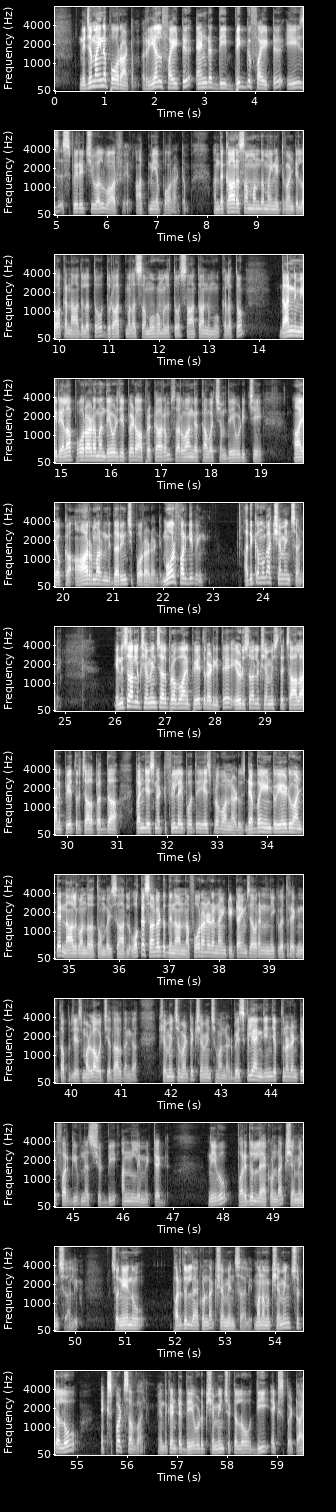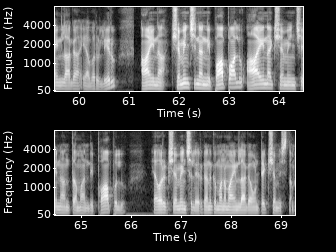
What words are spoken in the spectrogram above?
నిజమైన పోరాటం. Real fight and the big fight is spiritual warfare ఆత్మీయ పోరాటం. అంధకార సంబంధమైనటువంటి లోకనాదులతో దురాత్మల సమూహములతో సాతాను మూకలతో దాన్ని మీరు ఎలా పోరాడమని దేవుడు చెప్పాడో ఆ ప్రకారం సర్వాంగ కవచం దేవుడిచ్చే ఆ యొక్క ఆర్మర్ని ధరించి పోరాడండి. మోర్ ఫర్ గివింగ్ అధికముగా క్షమించండి. ఎన్నిసార్లు క్షమించాలి ప్రభు అని పేతురు అడిగితే ఏడు సార్లు క్షమిస్తే చాలా అని పేతురు చాలా పెద్ద పని చేసినట్టు ఫీల్ అయిపోతే యేసు ప్రభు అన్నాడు డెబ్బై ఇంటూ ఏడు అంటే నాలుగు వందల తొంభై సార్లు. ఒక సగటు దినాన్న four hundred and ninety times ఎవరైనా నీకు వ్యతిరేకంగా తప్పు చేసి మళ్ళీ వచ్చి యథార్థంగా క్షమించమంటే క్షమించమన్నాడు. బేసికలీ ఆయన ఏం చెప్తున్నాడంటే forgiveness should be unlimited నీవు పరిధులు లేకుండా క్షమించాలి. సో నేను పరిధులు లేకుండా క్షమించాలి. మనము క్షమించుటలో ఎక్స్పర్ట్స్ అవ్వాలి. ఎందుకంటే దేవుడు క్షమించుటలో ది ఎక్స్పర్ట్. ఆయనలాగా ఎవరు లేరు. ఆయన క్షమించినన్ని పాపాలు ఆయన క్షమించినంత మంది పాపులు ఎవరు క్షమించలేరు. కనుక మనం ఆయనలాగా ఉంటే క్షమిస్తాం.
